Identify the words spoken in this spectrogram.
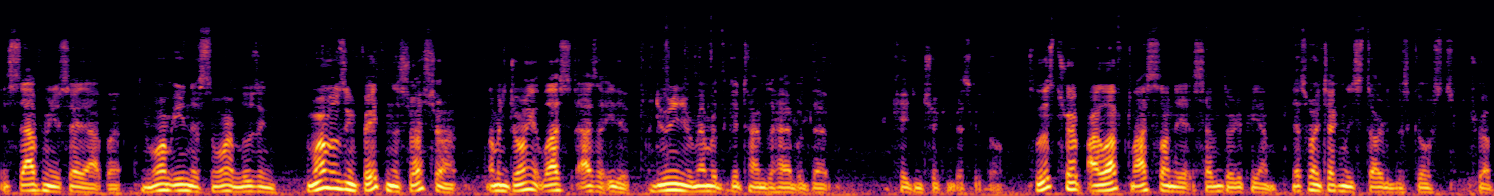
It's sad for me to say that, but the more I'm eating this, the more I'm losing, the more I'm losing faith in this restaurant. I'm enjoying it less as I eat it. I do need to remember the good times I had with that Cajun chicken biscuit though. So this trip, I left last Sunday at 7.30 p.m. That's when I technically started this ghost trip.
